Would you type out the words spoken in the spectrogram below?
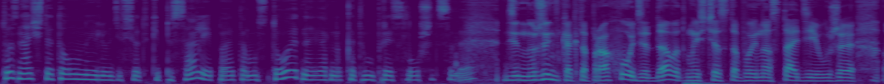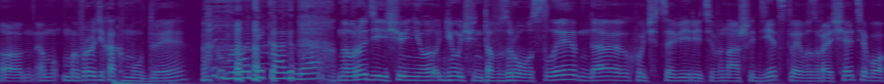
то, значит, это умные люди все-таки писали, и поэтому стоит, наверное, к этому прислушаться, да. Дин, ну, жизнь как-то проходит, да? Вот мы сейчас с тобой на стадии уже, э, мы вроде как мудрые. Вроде как, да. Но вроде еще и не, не очень-то взрослые, да, хочется верить в наше детство и возвращать его.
